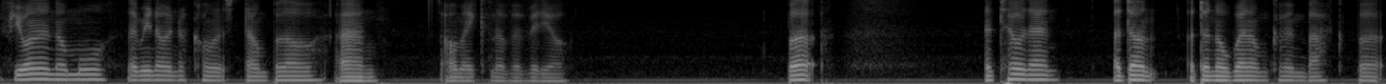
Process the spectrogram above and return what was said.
If you want to know more, let me know in the comments down below and I'll make another video. But until then, I don't I don't know when I'm coming back, but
